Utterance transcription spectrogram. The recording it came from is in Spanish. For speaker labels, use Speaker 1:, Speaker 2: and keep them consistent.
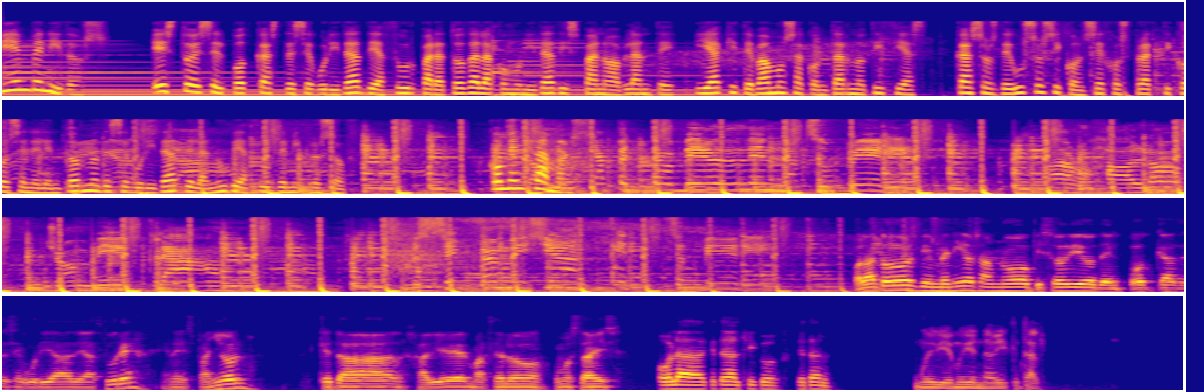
Speaker 1: Bienvenidos. Esto es el podcast de seguridad de Azure para toda la comunidad hispanohablante, y aquí te vamos a contar noticias, casos de usos y consejos prácticos en el entorno de seguridad de la nube Azure de Microsoft. Comenzamos.
Speaker 2: Hola a todos, bienvenidos a un nuevo episodio del podcast de seguridad de Azure en español. ¿Qué tal, Javier, Marcelo? ¿Cómo estáis?
Speaker 3: Hola, ¿qué tal, chicos? ¿Qué tal?
Speaker 4: Muy bien, muy bien, David, ¿qué tal?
